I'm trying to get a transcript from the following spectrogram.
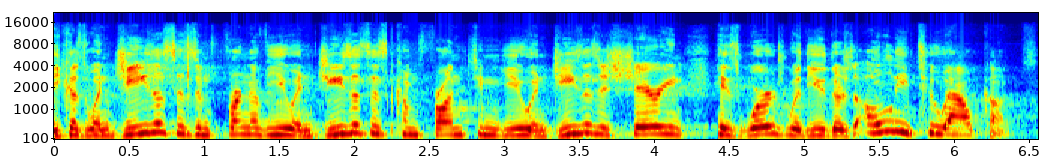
Because when Jesus is in front of you and Jesus is confronting you and Jesus is sharing his words with you, there's only two outcomes.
